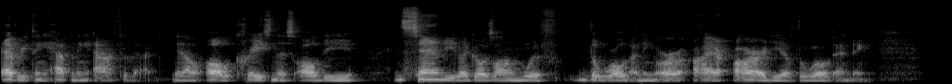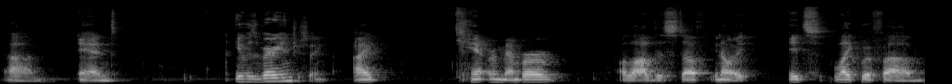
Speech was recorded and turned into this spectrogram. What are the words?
everything happening after that. You know, all the craziness, all the insanity that goes on with the world ending or our, our idea of the world ending. Um, and it was very interesting. I can't remember a lot of this stuff. You know, it, it's like with um,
